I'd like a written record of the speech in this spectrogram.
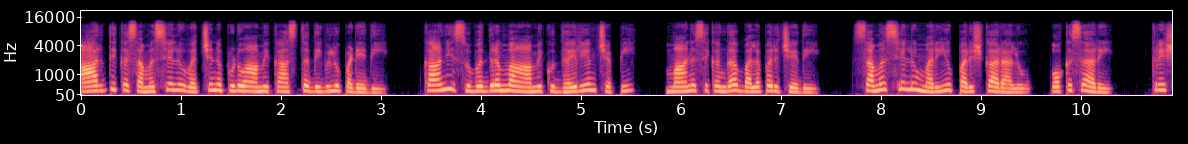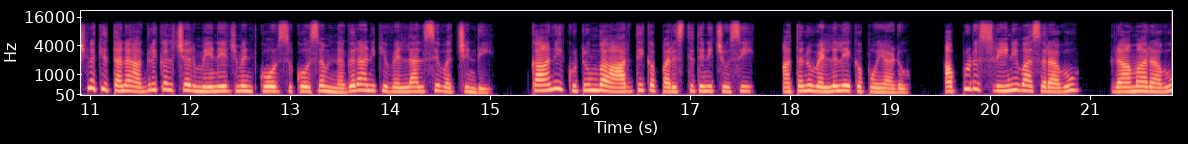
ఆర్థిక సమస్యలు వచ్చినప్పుడు ఆమె కాస్త దిగులు పడేది. కాని సుభద్రమ్మ ఆమెకు ధైర్యం చెప్పి మానసికంగా బలపరిచేది. సమస్యలు మరియు పరిష్కారాలు. ఒకసారి కృష్ణకి తన అగ్రికల్చర్ మేనేజ్మెంట్ కోర్సు కోసం నగరానికి వెళ్ళాల్సి వచ్చింది. కాని కుటుంబ ఆర్థిక పరిస్థితిని చూసి అతను వెళ్ళలేకపోయాడు అప్పుడు శ్రీనివాసరావు రామారావు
